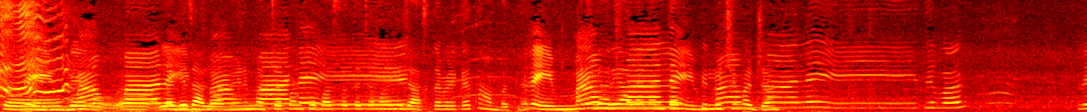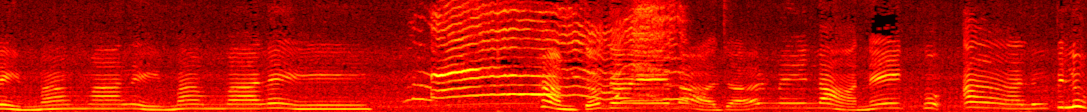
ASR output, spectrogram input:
सो गेलो. लगेच आलो आम्ही. आणि मच्छर पण खूप असतात त्याच्यामुळे मी जास्त वेळ काही थांबत नाही. घरी आल्यानंतर पिल्लूची मजा ते बघ रे मामा रे मामा रे हम तो गए बाजार में लाने को आलू पिल्लू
